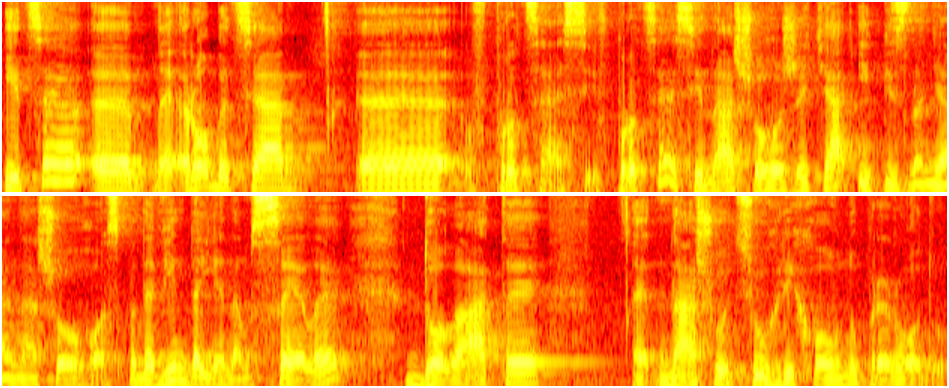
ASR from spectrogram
І це е, робиться е, в процесі, в процесі нашого життя і пізнання нашого Господа. Він дає нам сили долати е, нашу цю гріховну природу.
